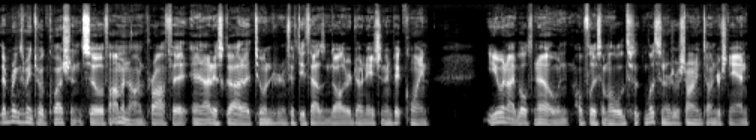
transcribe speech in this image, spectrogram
that brings me to a question. So if I'm a nonprofit and I just got a two hundred and fifty thousand dollar donation in Bitcoin, you and I both know, and hopefully some of the listeners are starting to understand.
